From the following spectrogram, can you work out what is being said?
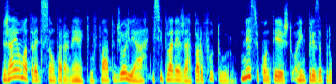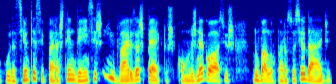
Já é uma tradição para a NEC o fato de olhar e se planejar para o futuro. Nesse contexto, a empresa procura se antecipar às tendências em vários aspectos, como nos negócios, no valor para a sociedade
